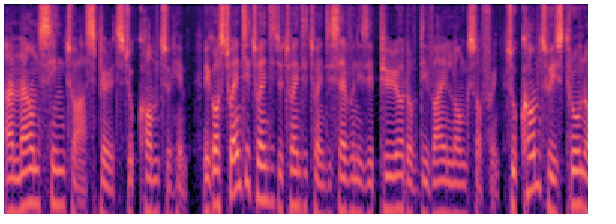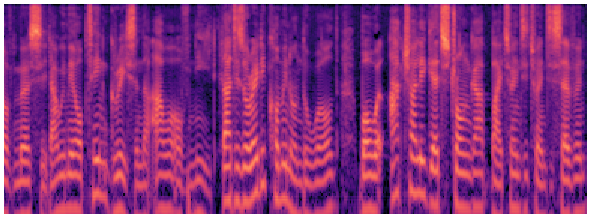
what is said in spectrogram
announcing to our spirits to come to Him. Because 2020 to 2027 is a period of divine long suffering. To come to His throne of mercy that we may obtain grace in the hour of need that is already coming on the world but will actually get stronger by 2027.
